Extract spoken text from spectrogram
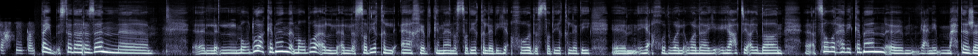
شخصيته طيب أستاذة رزان آه، الموضوع كمان موضوع الصديق الاخذ كمان الصديق الذي يأخذ الصديق الذي يأخذ ولا يعطي أيضا. أتصور هذه كمان يعني محتاجة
